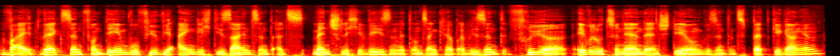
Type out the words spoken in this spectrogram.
weit weg sind von dem, wofür wir eigentlich designt sind als menschliche Wesen mit unserem Körper. Wir sind früher evolutionär in der Entstehung, wir sind ins Bett gegangen,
